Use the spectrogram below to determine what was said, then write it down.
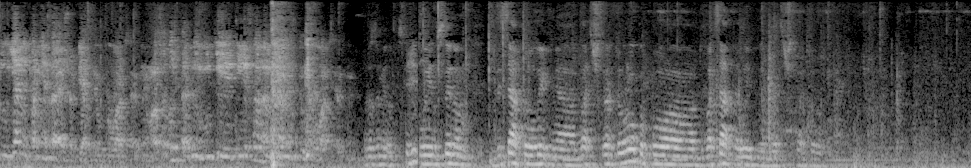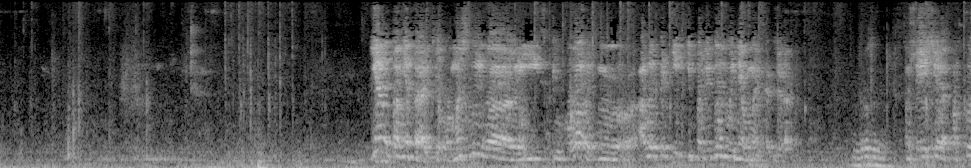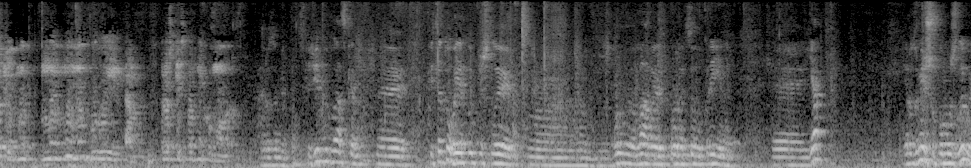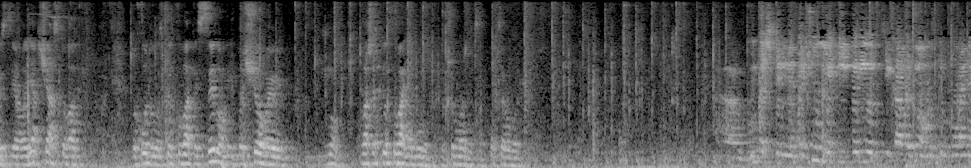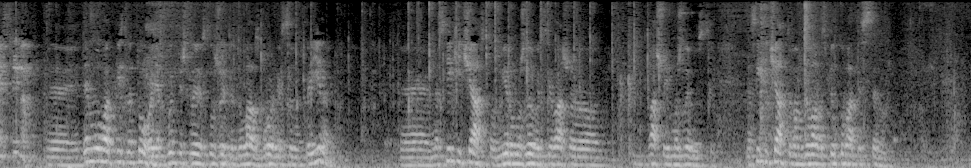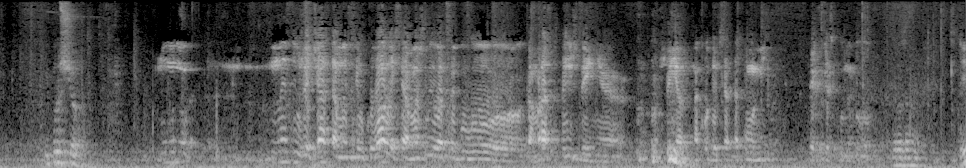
ну я не пам'ятаю, щоб я спілкувався з ним. Особисто ні, ні телефоном я не спілкувався з ним. Зрозуміло. Скажіть своїм сином з 10 липня 24 року по 20 липня 24 року. Я не пам'ятаю цього. Можливо, і спілкувалися, ну, але це тільки повідомлення в месенджерах. Зрозуміло. Тому що я ще раз повторюю, ми, ми, ну, ми були там трошки в складних умовах. Зрозуміло. Скажіть, будь ласка, е, після того, як ви пішли збро- лави Збройних сил України, е, як, я розумію, що по можливості, але як часто вам виходило спілкуватися з сином і про що ви, ну, ваше спілкування було, якщо можна про це говорити? Вибачте, не почув, який період цікавого спілкування з сином. Е, Йде мова після того, як ви пішли служити до лав Збройних сил України. Е, Наскільки часто, в міру можливості вашого, вашої можливості, наскільки часто вам давало спілкуватися з сином? І про що? Ну, не дуже часто ми спілкувалися, можливо, це було там раз в тиждень, е, що я знаходився в такому місці, де зв'язку не було. Зрозуміло.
